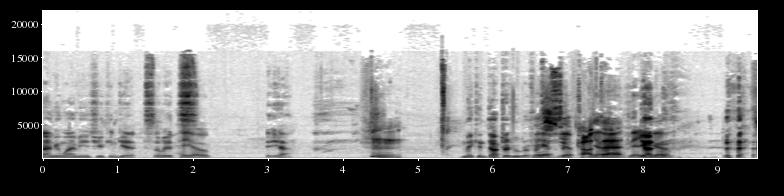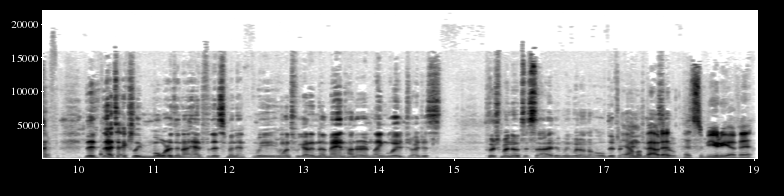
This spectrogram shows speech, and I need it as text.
timey wimey as you can get. So it's Hey yo. yeah, hmm. making Doctor Who references. Yep. Caught yeah, that. There Yeah. you go. that's actually more than I had for this minute. We once we got into Manhunter and language, I just pushed my notes aside and we went on a whole different. Yeah, I'm tangent, about it. That's the beauty of it.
